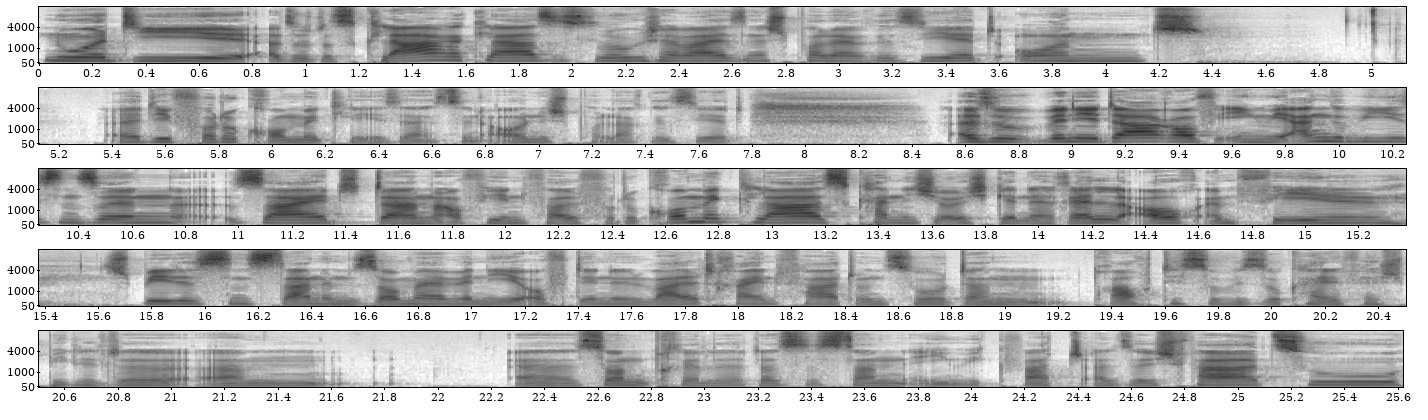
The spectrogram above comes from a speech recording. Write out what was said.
Nur die, also das klare Glas ist logischerweise nicht polarisiert und Äh, die Photochromic-Gläser sind auch nicht polarisiert. Also wenn ihr darauf irgendwie angewiesen sind, seid, dann auf jeden Fall Photochromic Glas kann ich euch generell auch empfehlen. Spätestens dann im Sommer, wenn ihr oft in den Wald reinfahrt und so, dann braucht ihr sowieso keine verspiegelte ähm, äh, Sonnenbrille. Das ist dann irgendwie Quatsch. Also ich fahre zu,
